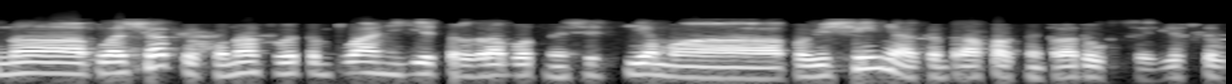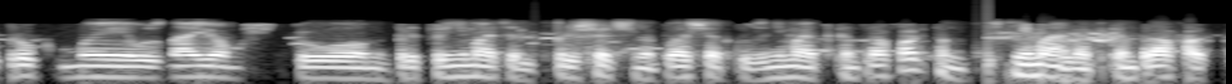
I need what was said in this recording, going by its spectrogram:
на площадках, у нас в этом плане есть разработанная система оповещения о контрафактной продукции. Если вдруг мы узнаем, что предприниматель, пришедший на площадку, занимается контрафактом, снимаем этот контрафакт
